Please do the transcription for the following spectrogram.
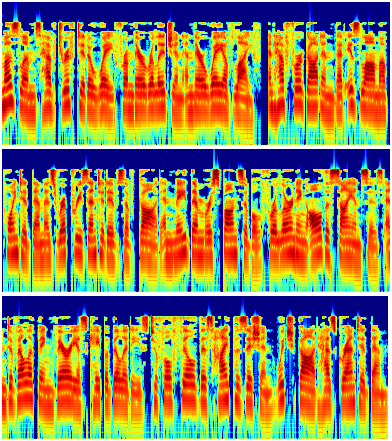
Muslims have drifted away from their religion and their way of life, and have forgotten that Islam appointed them as representatives of God and made them responsible for learning all the sciences and developing various capabilities to fulfill this high position which God has granted them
